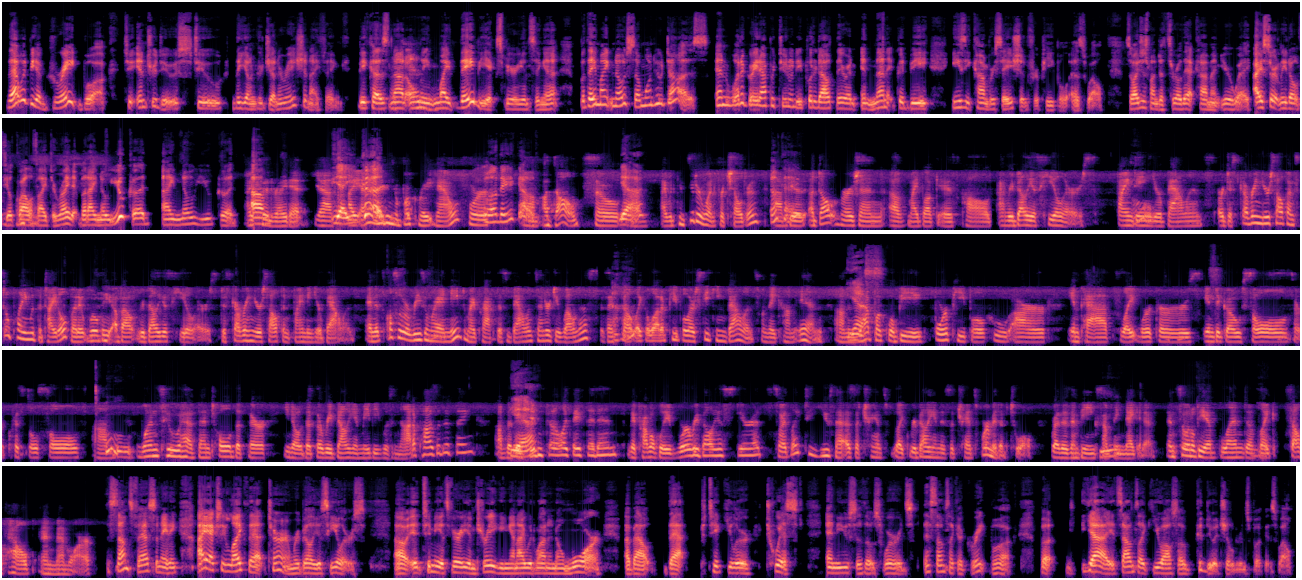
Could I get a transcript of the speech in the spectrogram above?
that would be a great book to introduce to the younger generation, I think, because not okay. only might they be experiencing it, but they might know someone who does. And what a great opportunity to put it out there. And, and then it could be easy conversation for people as well. So I just wanted to throw that comment your way. I certainly don't feel qualified to write it, but I know you could. I know you could. I um, could write it. Yeah. Yeah, I could. am writing a book right now for well, there you go. Um, adults. So yeah. Um, I would consider one for children. Um, okay. the adult version of my book is called uh, Rebellious Healers finding Ooh. your balance or discovering yourself. I'm still playing with the title, but it will be about rebellious healers, discovering yourself and finding your balance. And it's also a reason why I named my practice Balance Energy Wellness, because I uh-huh. felt like a lot of people are seeking balance when they come in. Um, yes. That book will be for people who are empaths, light workers, indigo souls, or crystal souls, um, ones who have been told that their, you know, that their rebellion maybe was not a positive thing, um, that yeah. they didn't feel like they fit in. They probably were rebellious spirits. So I'd like to use that as a trans, like rebellion is a transformative tool rather than being something mm-hmm. negative. And so it'll be a blend of like self-help and memoir. It sounds fascinating. I actually like that term, rebellious healers. Uh, it, to me, it's very intriguing, and I would want to know more about that particular twist and use of those words. That sounds like a great book. But yeah, it sounds like you also could do a children's book as well.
